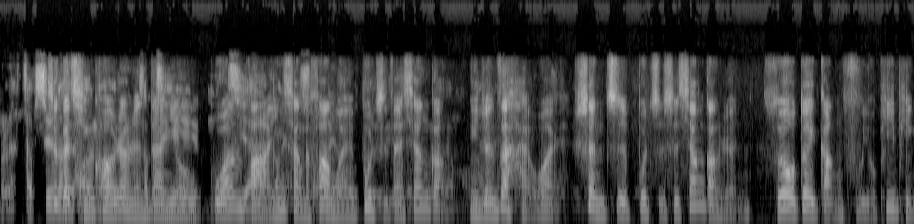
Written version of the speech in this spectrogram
嘅咧，就算你个這個情況讓人擔憂，《国安法》影響的範圍不止在香港，你人在海外，甚至不只是香港人，所有對港府有批評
